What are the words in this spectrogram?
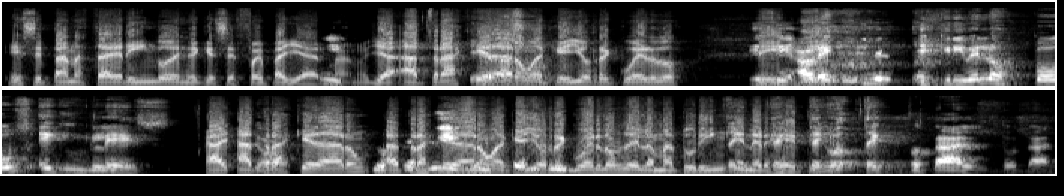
Ese pana está gringo desde que se fue para allá, hermano. Ya atrás quedaron aquellos recuerdos. ahora escribe, los posts en inglés. atrás quedaron, atrás quedaron aquellos recuerdos de la Maturín energética. total, total.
